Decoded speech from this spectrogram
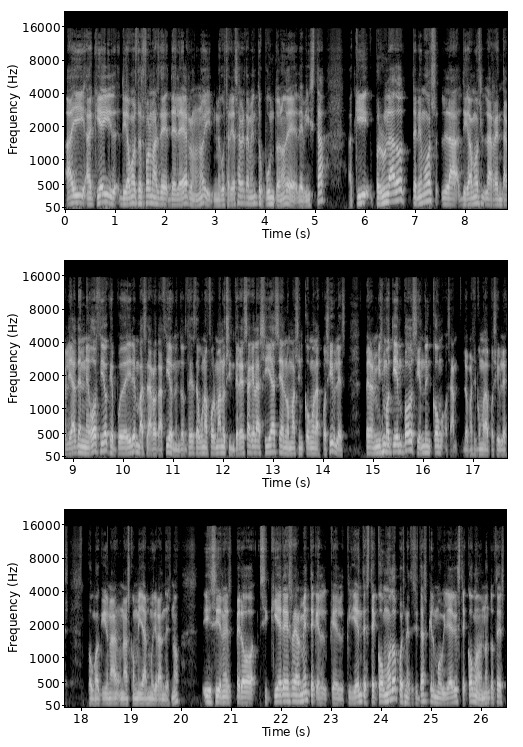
hay, aquí hay, digamos, dos formas de, leerlo, ¿no? Y me gustaría saber también tu punto, ¿no? De, de, vista. Aquí, por un lado, tenemos la, digamos, la rentabilidad del negocio que puede ir en base a la rotación. Entonces, de alguna forma, nos interesa que las sillas sean lo más incómodas posibles, pero al mismo tiempo, siendo incómodas, o sea, lo más incómodas posibles. Pongo aquí unas comillas muy grandes, ¿no? Y si pero si quieres realmente que el, que el cliente esté cómodo, pues necesitas que el mobiliario esté cómodo. Entonces,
